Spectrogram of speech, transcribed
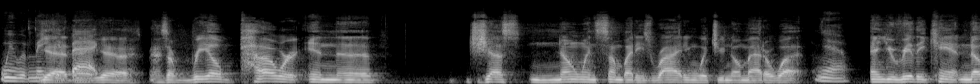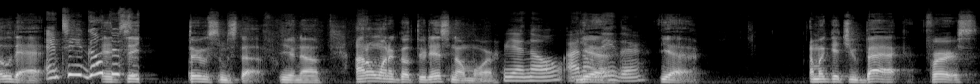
we would make yeah, it back. yeah. There's a real power in the just knowing somebody's riding with you no matter what. Yeah. And you really can't know that Until you go through until some. you through some stuff, you know. I don't want to go through this no more. Yeah, no, I don't yeah. either. Yeah. I'm gonna get you back first,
